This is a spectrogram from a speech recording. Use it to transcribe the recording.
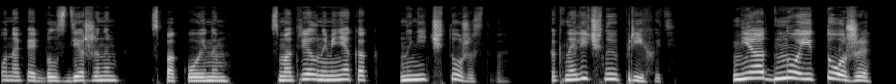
Он опять был сдержанным, спокойным, смотрел на меня как на ничтожество, как на личную прихоть. «Не одно и то же!»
